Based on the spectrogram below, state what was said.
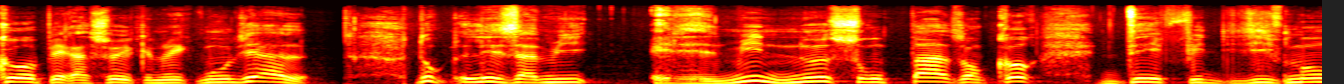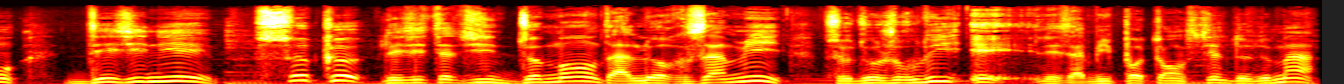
coopération économique mondiale. Donc les amis et les ennemis ne sont pas encore définitivement désignés. Ce que les États-Unis demandent à leurs amis, ceux d'aujourd'hui et les amis potentiels de demain,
